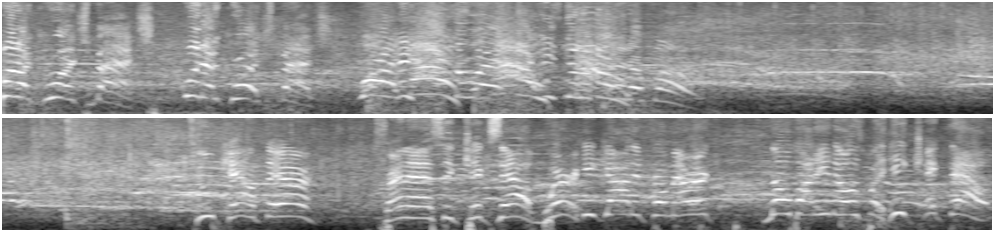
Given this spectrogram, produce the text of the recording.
What a grudge match. What a grudge match. What? He's No, the no, He's gonna no. beat him Mo. Two count there. Trent Acid kicks out. Where he got it from, Eric, nobody knows, but he kicked out.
